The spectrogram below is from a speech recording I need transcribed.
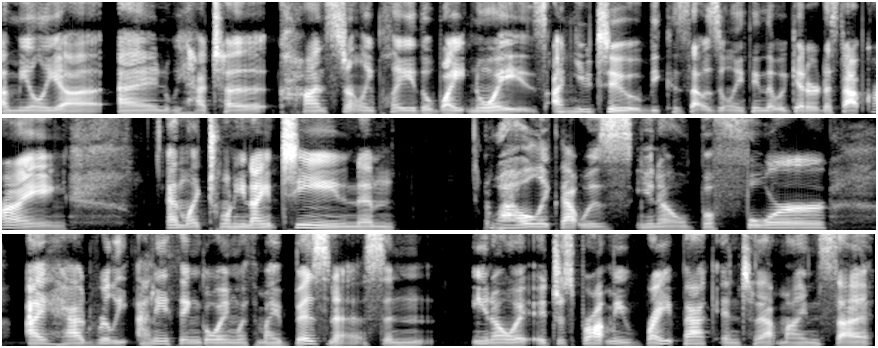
Amelia and we had to constantly play the white noise on YouTube because that was the only thing that would get her to stop crying and like 2019 and wow like that was you know before i had really anything going with my business. And you know it, it just brought me right back into that mindset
